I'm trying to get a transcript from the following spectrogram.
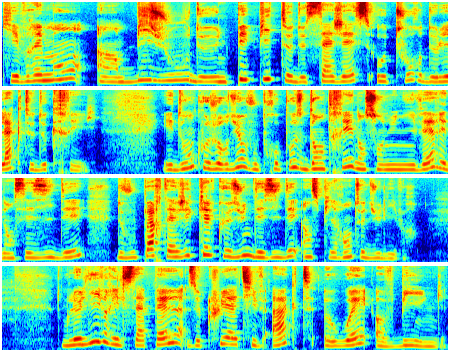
qui est vraiment un bijou, de, une pépite de sagesse autour de l'acte de créer. Et donc aujourd'hui, on vous propose d'entrer dans son univers et dans ses idées, de vous partager quelques-unes des idées inspirantes du livre. le livre, il s'appelle The Creative Act, A Way of Being.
